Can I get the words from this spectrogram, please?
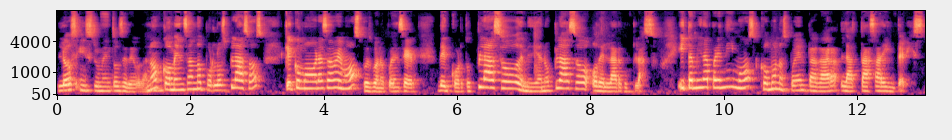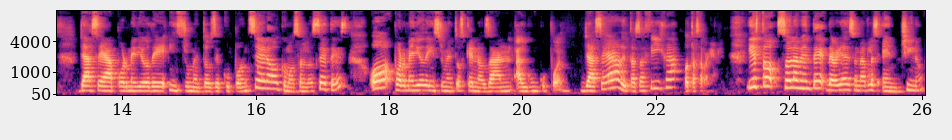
los instrumentos de deuda, ¿no? Comenzando por los plazos, que como ahora sabemos, pues bueno, pueden ser de corto plazo, de mediano plazo o de largo plazo. Y también aprendimos cómo nos pueden pagar la tasa de interés, ya sea por medio de instrumentos de cupón cero, como son los CETES, o por medio de instrumentos que nos dan algún cupón, ya sea de tasa fija o tasa variable. Y esto solamente debería de sonarles en chino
